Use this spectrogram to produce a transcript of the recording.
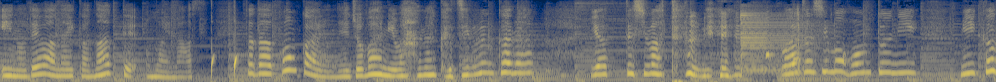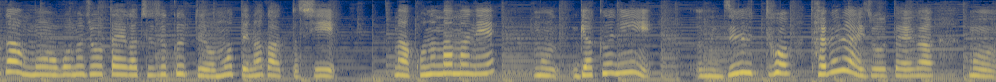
いいのではないかなって思います。ただ今回のねジョバンニは なんか自分からやってしまったので 私も本当に3日間もこの状態が続くって思ってなかったしまあこのままねもう逆に、うん、ずっと食べない状態がもう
